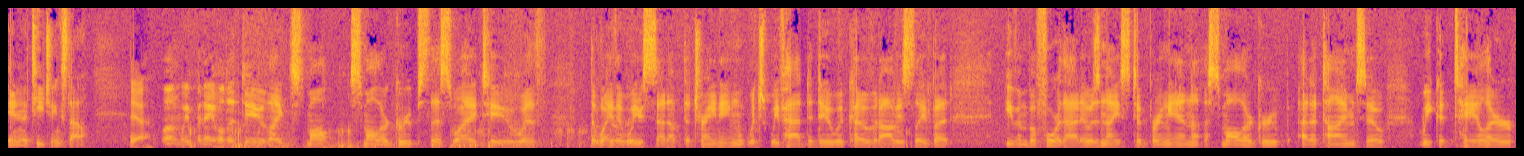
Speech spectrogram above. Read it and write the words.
in a teaching style Yeah. Well, and we've been able to do like small, smaller groups this way too, with the way that we set up the training, which we've had to do with COVID, obviously. But even before that, it was nice to bring in a smaller group at a time, so we could tailor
